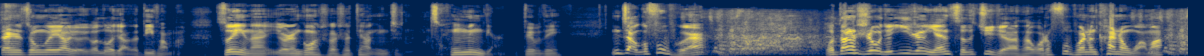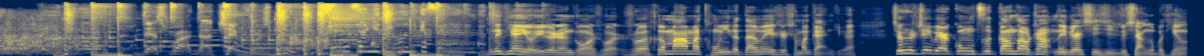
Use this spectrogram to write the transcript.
但是终归要有一个落脚的地方嘛。所以呢，有人跟我说说掉你就聪明点，对不对？你找个富婆，我当时我就义正言辞的拒绝了他。我说富婆能看上我吗？那天有一个人跟我说说和妈妈同一个单位是什么感觉？就是这边工资刚到账，那边信息就响个不停，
